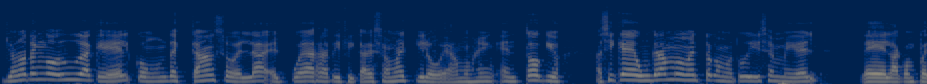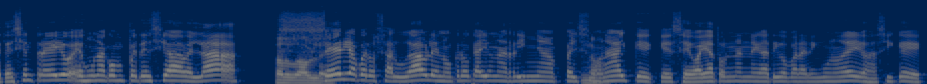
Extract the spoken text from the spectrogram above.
Yo no tengo duda que él con un descanso, ¿verdad? Él pueda ratificar esa marca y lo veamos en, en Tokio. Así que un gran momento, como tú dices, Miguel. Eh, la competencia entre ellos es una competencia, ¿verdad? Saludable. Seria, pero saludable. No creo que haya una riña personal que, que se vaya a tornar negativo para ninguno de ellos. Así que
